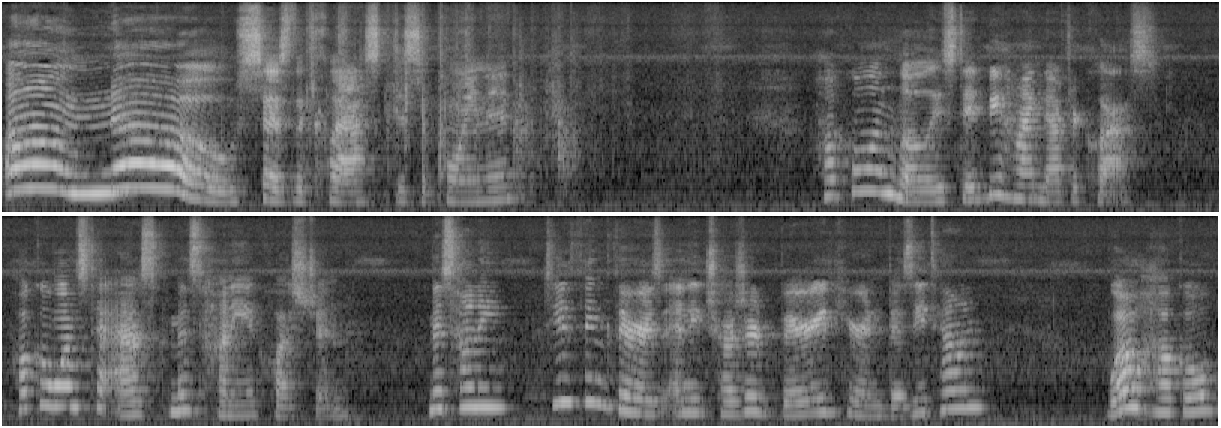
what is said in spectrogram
Oh no, says the class disappointed. Huckle and Lowly stayed behind after class. Huckle wants to ask Miss Honey a question. Miss Honey, do you think there is any treasure buried here in Busytown? Well, Huckle,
